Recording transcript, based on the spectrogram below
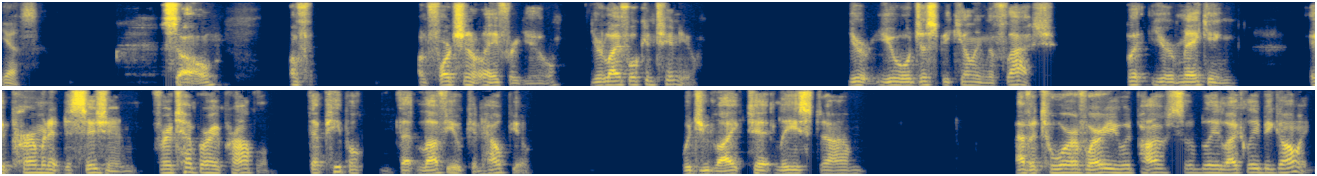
Yes. So, unfortunately for you, your life will continue. You're, you will just be killing the flesh, but you're making a permanent decision for a temporary problem that people that love you can help you would you like to at least um, have a tour of where you would possibly likely be going?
